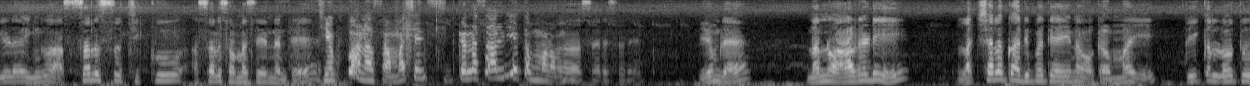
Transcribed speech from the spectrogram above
ఈడ ఇంకో అస్సలు చిక్కు అస్సలు సమస్య ఏంటంటే చెప్పు అన్న సమస్య చిక్కల సాల్వ్ చేద్దాం మనం. సరే సరే. ఏంలే నన్ను ఆల్రెడీ లక్షలకు అధిపతి అయిన ఒక అమ్మాయి పీకల లోతు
